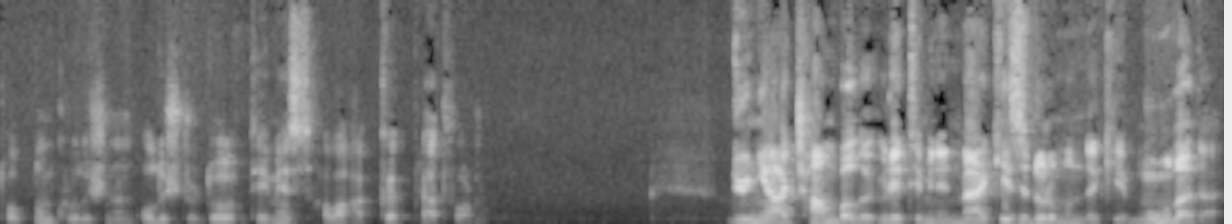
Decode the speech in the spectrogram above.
toplum kuruluşunun oluşturduğu Temiz Hava Hakkı platformu. Dünya çam balı üretiminin merkezi durumundaki Muğla'da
